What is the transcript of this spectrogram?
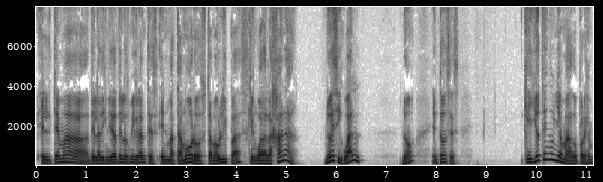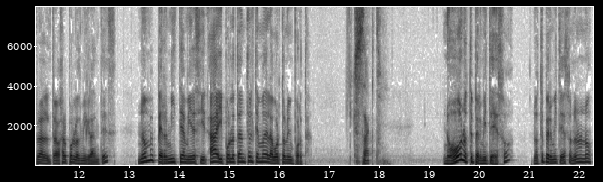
el tema de la dignidad de los migrantes en Matamoros, Tamaulipas, que en Guadalajara. No es igual, ¿no? Entonces, que yo tenga un llamado, por ejemplo, al trabajar por los migrantes, no me permite a mí decir, ah, y por lo tanto el tema del aborto no importa. Exacto. No, no te permite eso. No te permite eso. No, no, no.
